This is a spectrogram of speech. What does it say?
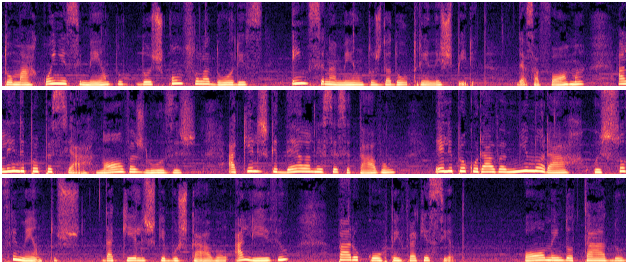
tomar conhecimento dos consoladores ensinamentos da doutrina espírita. Dessa forma, além de propiciar novas luzes àqueles que dela necessitavam, ele procurava minorar os sofrimentos daqueles que buscavam alívio para o corpo enfraquecido. Homem dotado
